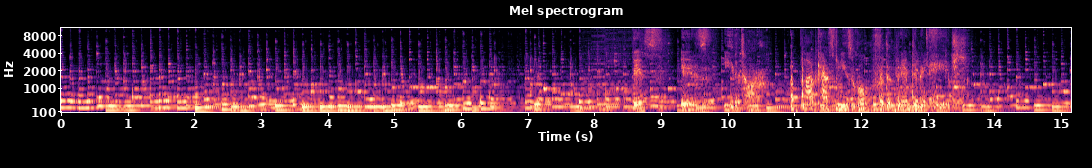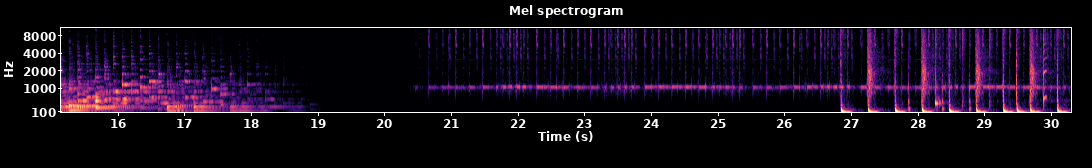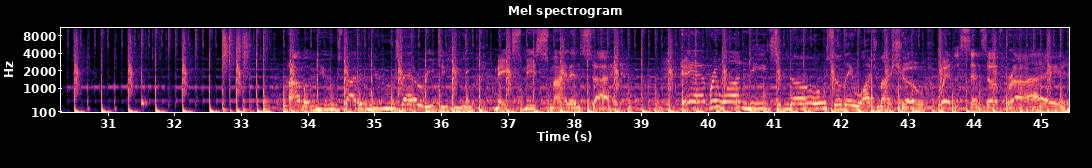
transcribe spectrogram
This is Evatar, a podcast musical for the pandemic age. So they watch my show with a sense of pride.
